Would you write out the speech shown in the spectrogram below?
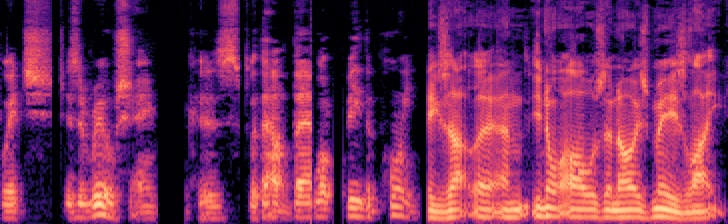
which is a real shame because without them, what would be the point? Exactly. And you know what always annoys me is like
